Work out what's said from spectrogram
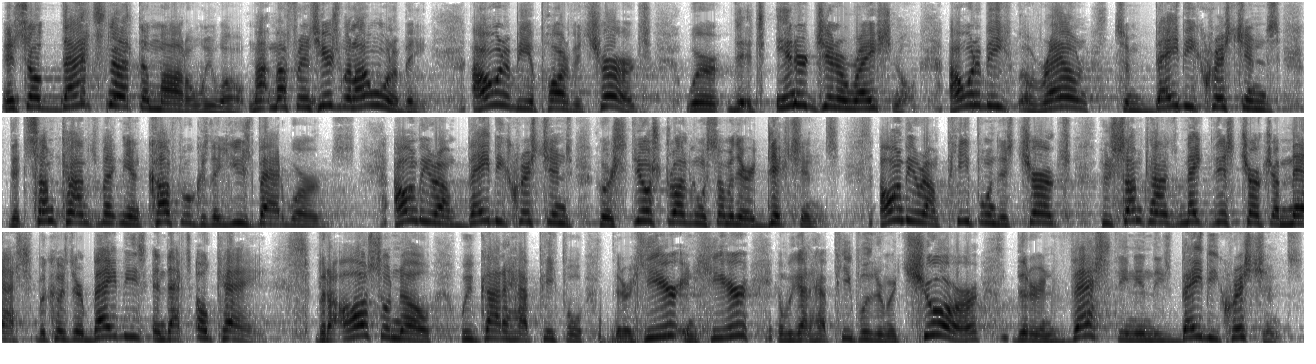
And so that's not the model we want. My, my, friends, here's what I want to be. I want to be a part of a church where it's intergenerational. I want to be around some baby Christians that sometimes make me uncomfortable because they use bad words. I want to be around baby Christians who are still struggling with some of their addictions. I want to be around people in this church who sometimes make this church a mess because they're babies and that's okay. But I also know we've got to have people that are here and here, and we've got to have people that are mature that are investing in these baby Christians.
